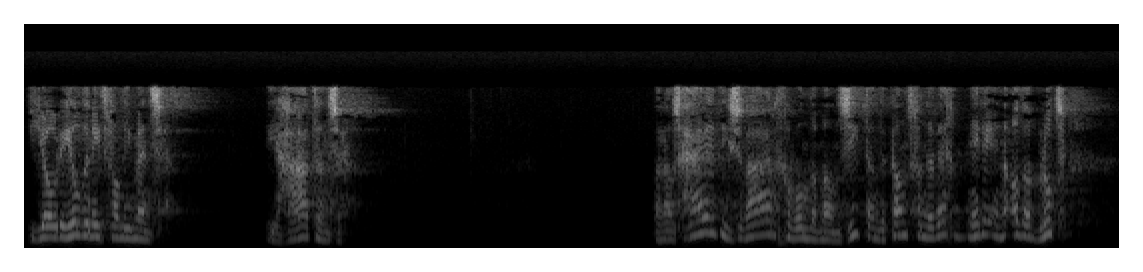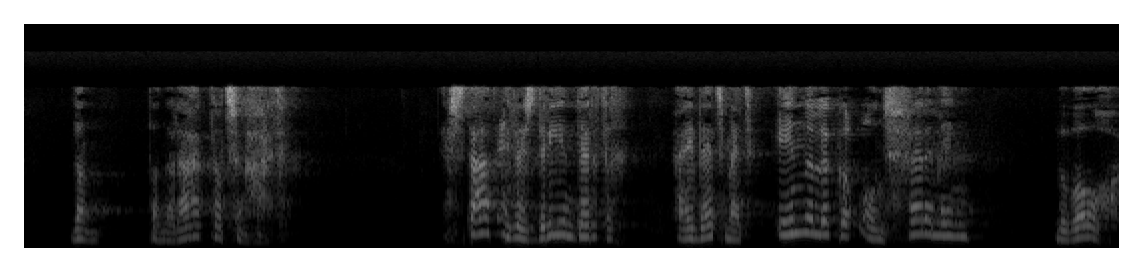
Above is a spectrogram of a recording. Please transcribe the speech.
De Joden hielden niet van die mensen. die haten ze. Maar als hij die zwaar gewonde man ziet aan de kant van de weg, midden in al dat bloed, dan, dan raakt dat zijn hart. Er staat in vers 33, hij werd met innerlijke ontferming bewogen.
